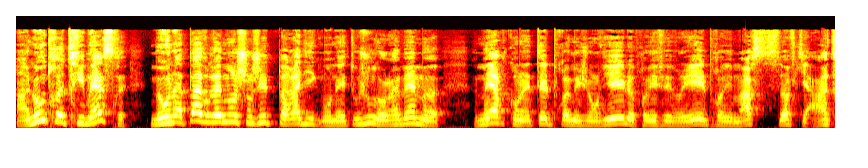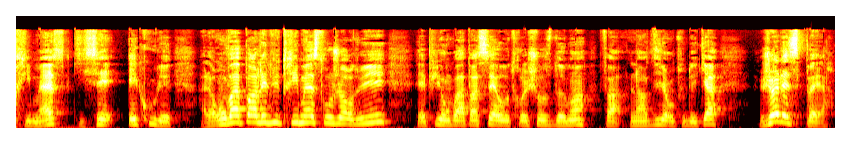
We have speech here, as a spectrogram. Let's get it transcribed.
un autre trimestre, mais on n'a pas vraiment changé de paradigme. On est toujours dans la même euh, merde qu'on était le 1er janvier, le 1er février, le 1er mars, sauf qu'il y a un trimestre qui s'est écoulé. Alors on va parler du trimestre aujourd'hui, et puis on va passer à autre chose demain, enfin lundi en tous les cas, je l'espère.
